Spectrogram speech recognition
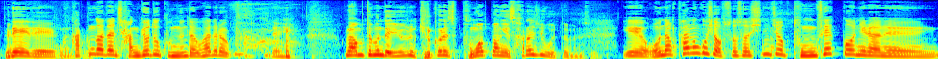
때? 네, 네. 오, 가끔가다 장교도 굽는다고 하더라고요. 네. 아무튼 근데 요즘 길거리에서 붕어빵이 사라지고 있다면서요? 예, 워낙 파는 곳이 없어서 심지어 붕세권이라는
